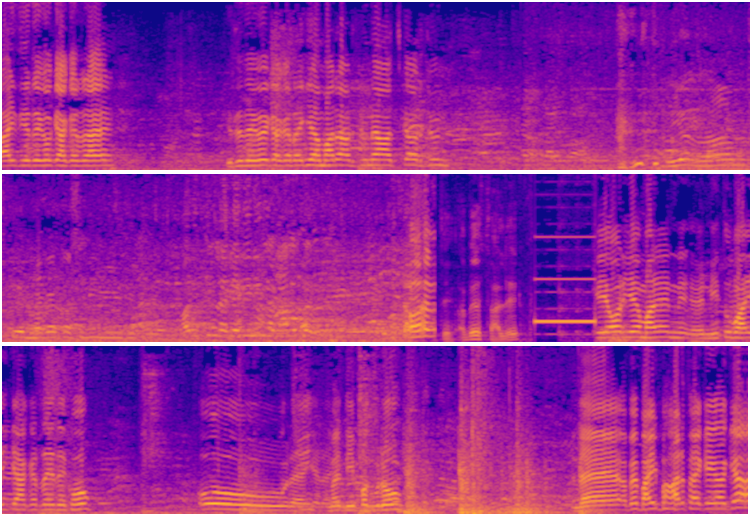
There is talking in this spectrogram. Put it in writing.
गाइस ये देखो क्या कर रहा है। इसे देखो क्या कर रहा है कि हमारा अर्जुन है आज का अर्जुन। भैया राम के भगत असली और अबे साले। ये और ये हमारे नीतू भाई क्या कर रहे हैं देखो। ओ रह। मैं दीपक ब्रो नहीं अबे भाई बाहर फेंकेगा क्या?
